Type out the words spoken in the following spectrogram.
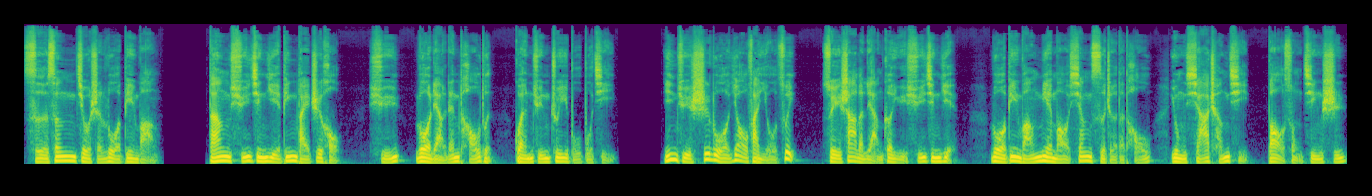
此僧就是骆宾王。当徐敬业兵败之后，徐骆两人逃遁，官军追捕不及，因惧失落要犯有罪，遂杀了两个与徐敬业、骆宾王面貌相似者的头，用匣盛起。报送京师，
